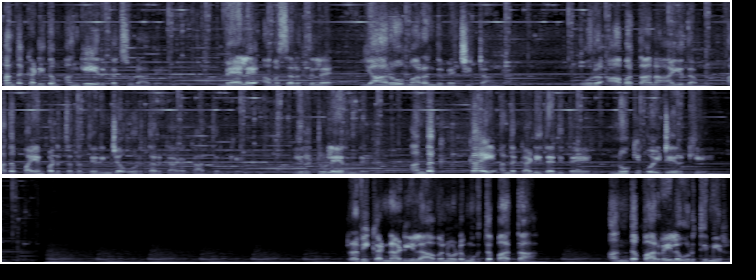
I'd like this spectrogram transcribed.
அந்த கடிதம் அங்கே இருக்க கூடாது வேலை அவசரத்துல யாரோ மறந்து வச்சிட்டாங்க. ஒரு ஆபத்தான ஆயுதம். அதை பயன்படுத்த தெரிஞ்ச ஒருத்தருக்காக காத்திருக்கு. இருட்டுல இருந்து அந்த கை அந்த கடிதத்தை நோக்கி போயிட்டு இருக்கு. ரவி கண்ணாடியில அவனோட முகத்தை பார்த்தா அந்த பார்வையில ஒரு திமிர்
